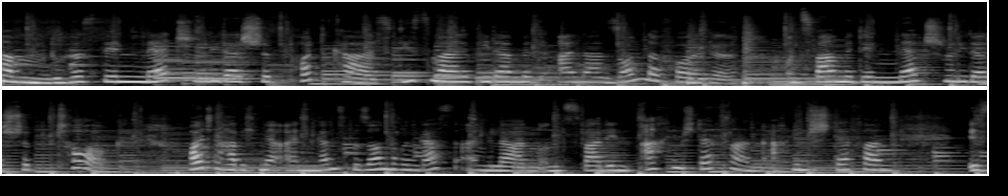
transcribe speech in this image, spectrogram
zusammen, du hörst den Natural Leadership Podcast, diesmal wieder mit einer Sonderfolge und zwar mit dem Natural Leadership Talk. Heute habe ich mir einen ganz besonderen Gast eingeladen und zwar den Achim Stefan. Achim Stefan ist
